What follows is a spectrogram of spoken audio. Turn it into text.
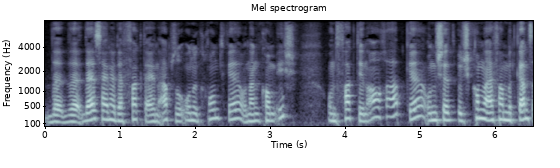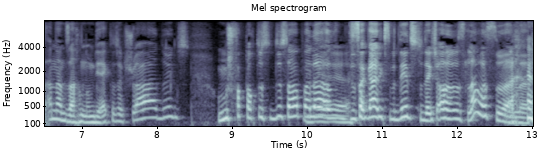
da, da, da ist einer, der fuckt einen ab, so ohne Grund, gell? Und dann komme ich und fuck den auch ab, gell? Und ich, ich komme einfach mit ganz anderen Sachen um die Ecke und sag, ja, Dings, und mich fuckt doch das und das ab, Alter. Ja, ja. Das hat gar nichts mit denen zu tun. Denk ich, oh, was laberst du, Alter?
